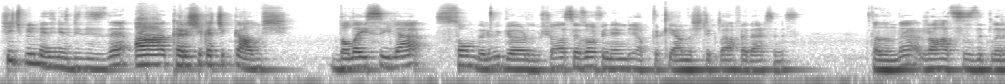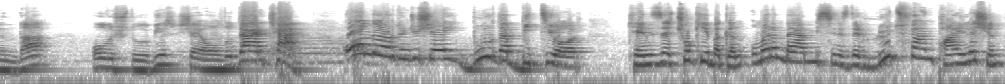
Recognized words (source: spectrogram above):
Hiç bilmediğiniz bir dizide a karışık açık kalmış. Dolayısıyla son bölümü gördüm. Şu an sezon finalini yaptık yanlışlıkla affedersiniz. Tadında rahatsızlıkların da oluştuğu bir şey oldu derken 14. şey burada bitiyor. Kendinize çok iyi bakın. Umarım beğenmişsinizdir. Lütfen paylaşın.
